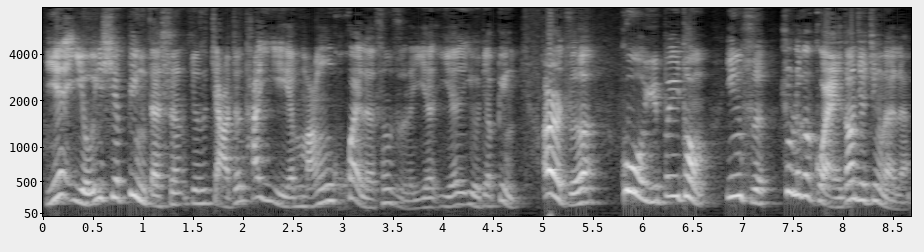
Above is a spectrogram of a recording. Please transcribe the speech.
也有一些病在身，就是贾珍他也忙坏了身子了，也也有点病。二则过于悲痛，因此拄了个拐杖就进来了。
